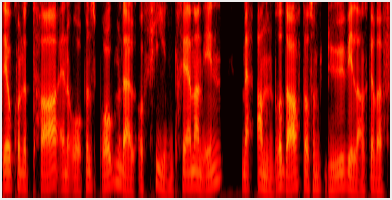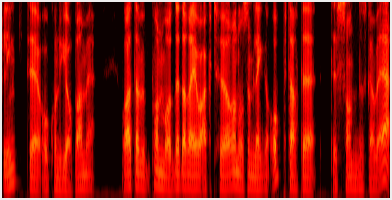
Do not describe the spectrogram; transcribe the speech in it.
det å kunne ta en åpen språkmodell og fintrene den inn med andre data som du vil han skal være flink til å kunne jobbe med. Og at det på en måte der er jo aktører nå som legger opp til at det, det er sånn det skal være.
